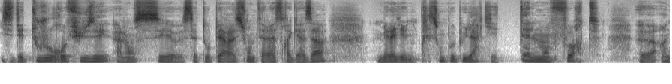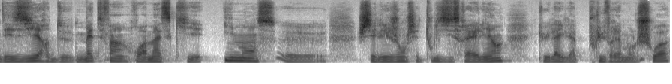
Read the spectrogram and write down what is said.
il s'était toujours refusé à lancer euh, cette opération terrestre à Gaza. Mais là, il y a une pression populaire qui est tellement forte, un désir de mettre fin au Hamas qui est immense chez les gens, chez tous les Israéliens, que là, il n'a plus vraiment le choix.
